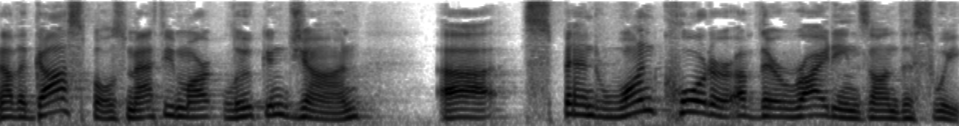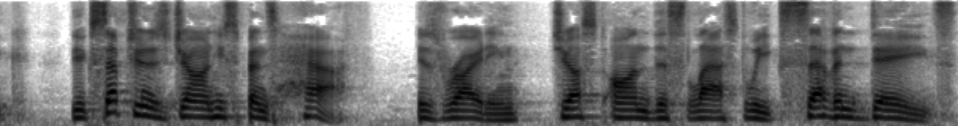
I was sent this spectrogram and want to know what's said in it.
Now, the Gospels, Matthew, Mark, Luke, and John, uh, spend one quarter of their writings on this week. The exception is John. He spends half his writing just on this last week, seven days,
